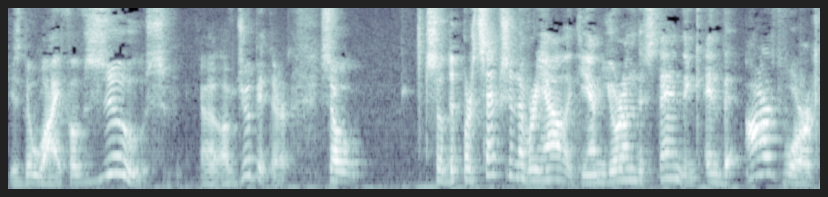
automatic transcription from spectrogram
is the wife of Zeus, uh, of Jupiter. So so the perception of reality and your understanding and the artwork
